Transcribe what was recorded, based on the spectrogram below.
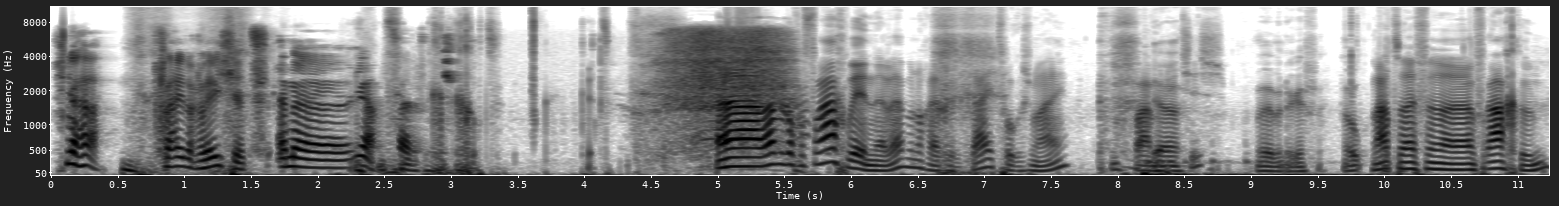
Ja, vrijdag lees je het. En eh, ja, vrijdag lees je het. God. Kut. Eh, we hebben nog een vraag binnen. We hebben nog even de tijd volgens mij. Nog een paar Ja. minuutjes. We hebben nog even. Oh. Laten we even een vraag doen.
